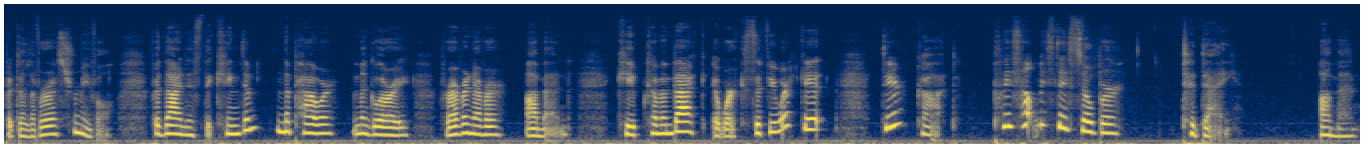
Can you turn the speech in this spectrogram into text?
but deliver us from evil. For thine is the kingdom, and the power, and the glory, forever and ever. Amen. Keep coming back. It works if you work it. Dear God, please help me stay sober today. Amen.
